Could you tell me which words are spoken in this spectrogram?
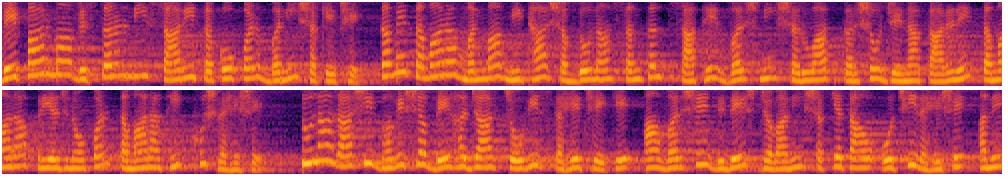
વેપારમાં વિસ્તરણની સારી તકો પણ બની શકે છે. તમે તમારા મનમાં મીઠા શબ્દોના સંકલ્પ સાથે વર્ષની શરૂઆત કરશો જેના કારણે તમારા પ્રિયજનો પણ તમારાથી ખુશ રહેશે. તુલા રાશિ ભવિષ્ય બે હજાર ચોવીસ કહે છે કે આ વર્ષે વિદેશ જવાની શક્યતાઓ ઓછી રહેશે અને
